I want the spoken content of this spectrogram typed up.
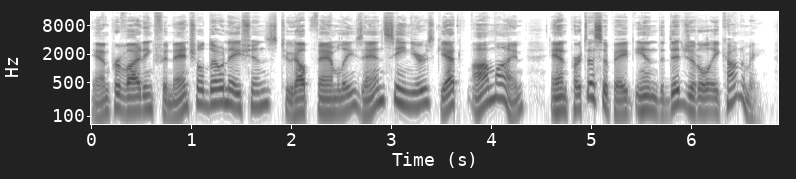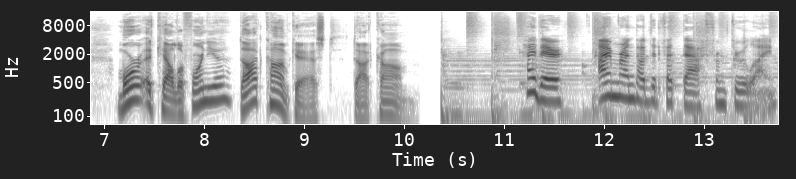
and providing financial donations to help families and seniors get online and participate in the digital economy. More at california.comcast.com. Hi there, I'm Rund Abdelfatah from Throughline.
